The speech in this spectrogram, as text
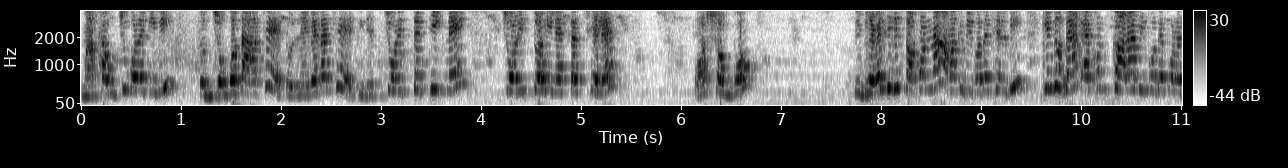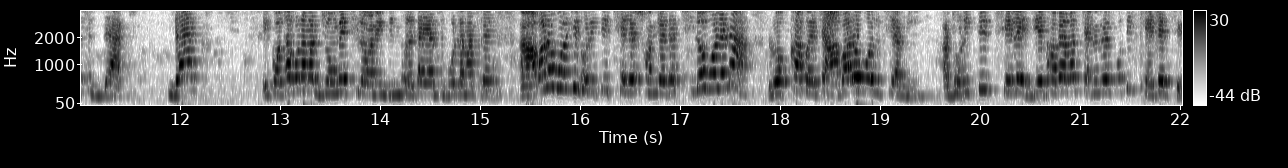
মাথা উঁচু করে নিবি। তোর যোগ্যতা আছে, তোর লেভেল আছে, নিজের চরিত্রের ঠিক নেই, চরিত্রহীন একটা ছেলে, অসভ্য। তুই ভেবেছিলিস তখন না আমাকে বিপদে ফেলবি? কিন্তু দেখ, এখন কারা বিপদে পড়েছে? দেখ দেখ। এই কথাগুলো আমার জমে ছিল অনেকদিন ধরে, তাই আজ বললাম। আজকে আবারও বলছি, ধরিত্রীর ছেলে সঞ্জয় দা ছিল বলে না রক্ষা হয়েছে, আবারও বলছি আমি। আর ধরিত্রীর ছেলে যেভাবে আমার চ্যানেলের প্রতি খেটেছে,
